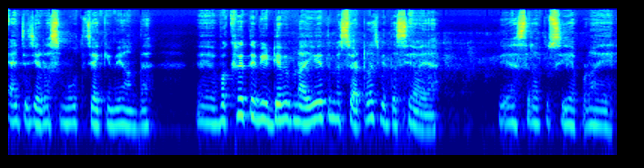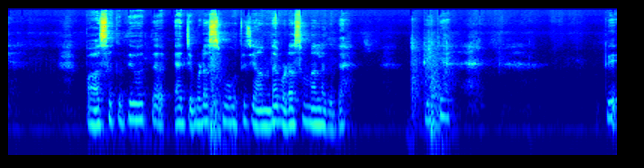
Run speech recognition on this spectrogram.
ਐਜ ਜਿਹੜਾ ਸਮੂਥ ਜਿਹਾ ਕਿਵੇਂ ਆਉਂਦਾ। ਵੱਖਰੇ ਤੇ ਵੀਡੀਓ ਵੀ ਬਣਾਈ ਹੋਈ ਹੈ ਤੇ ਮੈਂ ਸਵੈਟਰਾਂ 'ਚ ਵੀ ਦੱਸਿਆ ਹੋਇਆ। ਕਿ ਇਸ ਤਰ੍ਹਾਂ ਤੁਸੀਂ ਆਪਣਾ ਇਹ ਪਾ ਸਕਦੇ ਹੋ ਤਾਂ ਐਜ ਬੜਾ ਸਮੂਥ ਜਿਹਾ ਆਉਂਦਾ, ਬੜਾ ਸੋਹਣਾ ਲੱਗਦਾ। ਠੀਕ ਹੈ। ਤੇ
